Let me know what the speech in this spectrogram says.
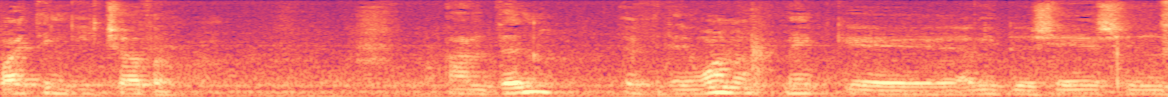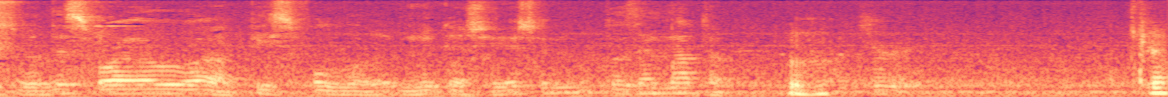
fighting each other. And then, if they want to make uh, negotiations with Israel, a peaceful negotiation, doesn't matter. Okay.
